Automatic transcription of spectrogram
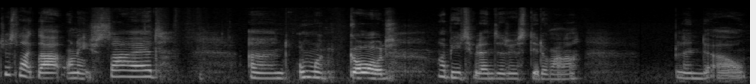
Just like that on each side. And oh my god, my beauty blender just did a runner. Blend it out.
